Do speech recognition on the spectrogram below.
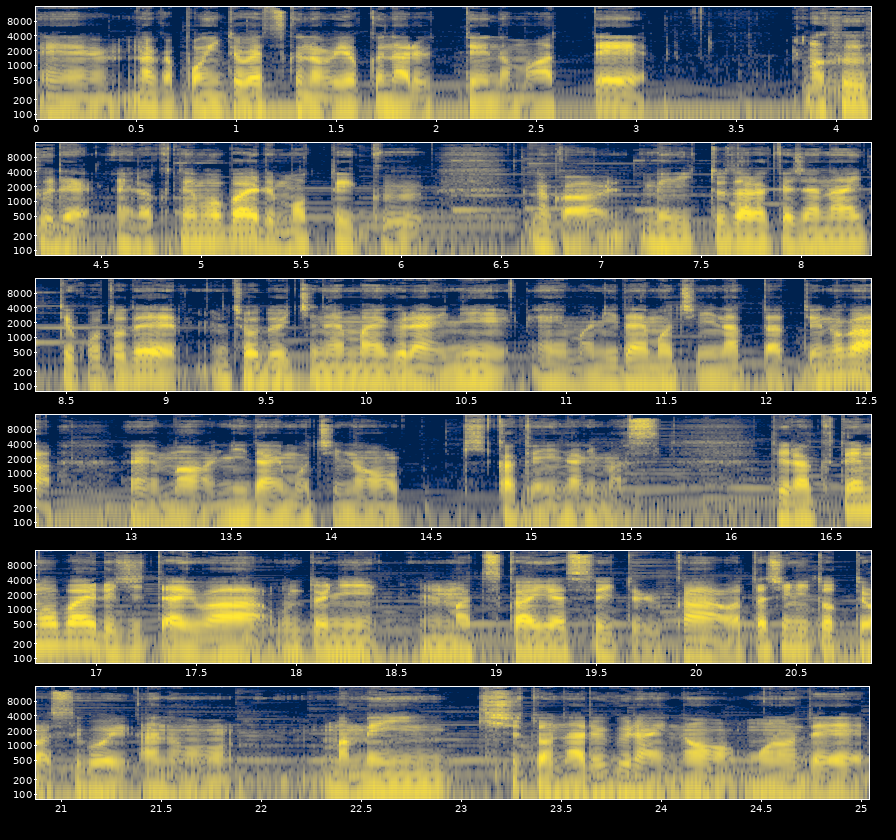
えー、なんかポイントがつくのが良くなるっていうのもあって、まあ、夫婦で楽天モバイル持っていくなんかメリットだらけじゃないってことでちょうど1年前ぐらいに、えー、まあ、2台持ちになったっていうのが、えー、まあ2台持ちのきっかけになります。で楽天モバイル自体は本当に、まあ、使いやすいというか私にとってはすごいあの、まあ、メイン機種となるぐらいのもので、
